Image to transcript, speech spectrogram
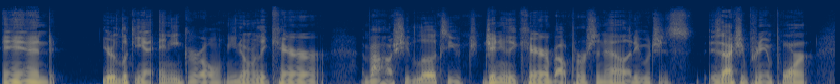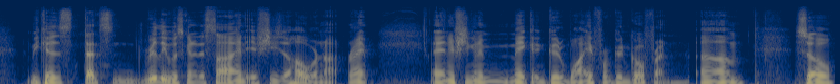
and you're looking at any girl, you don't really care about how she looks, you genuinely care about personality, which is, is actually pretty important because that's really what's going to decide if she's a hoe or not, right? And if she's going to make a good wife or good girlfriend. Um, so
